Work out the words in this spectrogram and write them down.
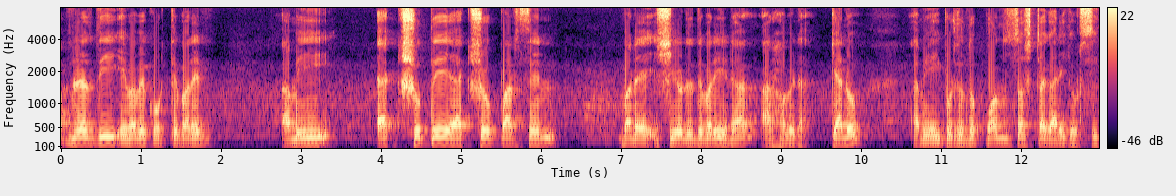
আপনারা যদি এভাবে করতে পারেন, আমি একশোতে একশো পারসেন্ট মানে শিওর দিতে পারি এটা আর হবে না। কেন? আমি এই পর্যন্ত পঞ্চাশটা গাড়ি করছি।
